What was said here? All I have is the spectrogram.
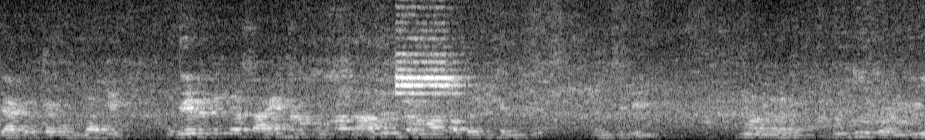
జాగ్రత్తగా ఉండాలి. అదేవిధంగా సాయంత్రం పూట నాలుగు తర్వాత బయటకెళ్తే మంచిది. ముందు ఈ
